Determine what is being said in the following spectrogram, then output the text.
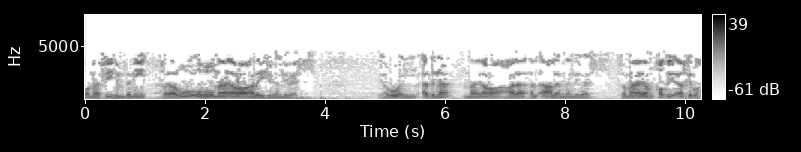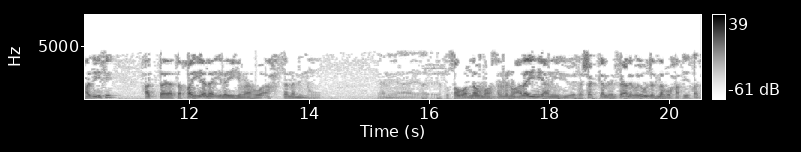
وما فيهم دنيء فيروعه ما يرى عليه من اللباس. يروع الأدنى ما يرى على الأعلى من اللباس. فما ينقضي آخر حديثه حتى يتخيل إليه ما هو أحسن منه. يعني يتصور له ما أحسن منه عليه يعني يتشكل بالفعل ويوجد له حقيقة.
